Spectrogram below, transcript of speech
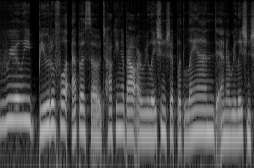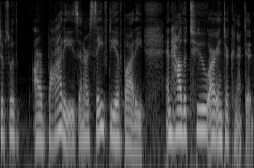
really beautiful episode talking about our relationship with land and our relationships with our bodies and our safety of body and how the two are interconnected.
